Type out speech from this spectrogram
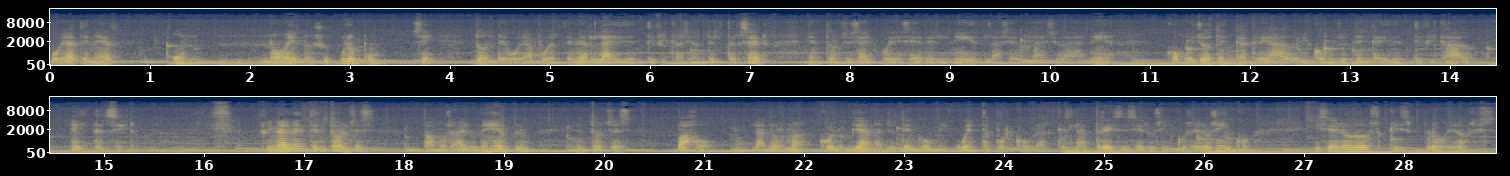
voy a tener un noveno subgrupo, ¿sí? donde voy a poder tener la identificación del tercero. Entonces ahí puede ser el NID, la ciudadanía, como yo tenga creado y como yo tenga identificado el tercero. Finalmente entonces vamos a ver un ejemplo. Entonces bajo la norma colombiana yo tengo mi cuenta por cobrar que es la 130505 y 02 que es proveedores.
